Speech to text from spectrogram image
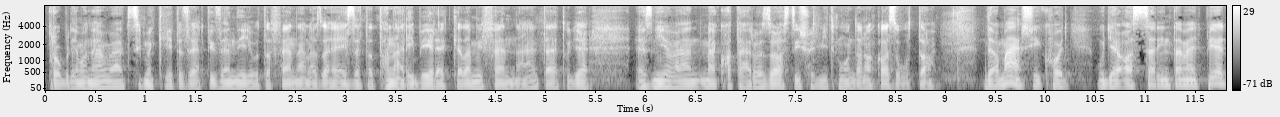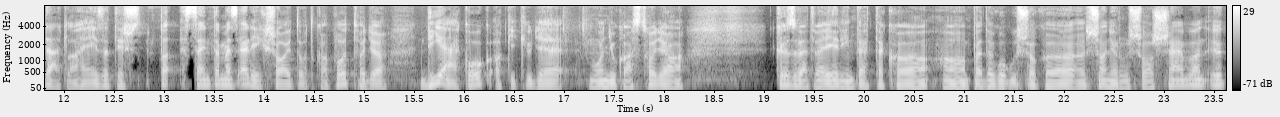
probléma nem változik, mert 2014 óta fennáll az a helyzet a tanári bérekkel, ami fennáll, tehát ugye ez nyilván meghatározza azt is, hogy mit mondanak azóta. De a másik, hogy ugye az szerintem egy példátlan helyzet, és ta, szerintem ez elég sajtot kapott, hogy a diákok, akik ugye mondjuk azt, hogy a közvetve érintettek a, a pedagógusok a sanyarú sorsában, ők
